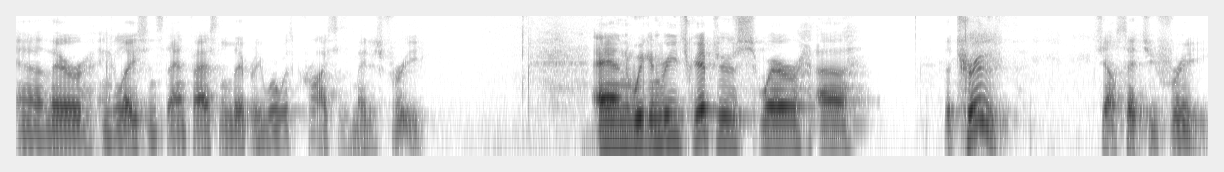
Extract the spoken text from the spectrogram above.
uh, there in Galatians, stand fast in liberty wherewith Christ has made us free. And we can read scriptures where uh, the truth shall set you free.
